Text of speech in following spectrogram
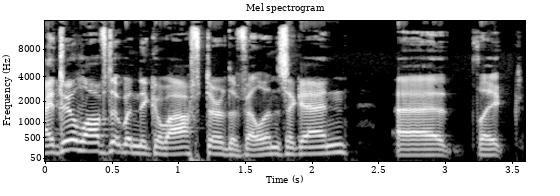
I do love that when they go after the villains again, uh, like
